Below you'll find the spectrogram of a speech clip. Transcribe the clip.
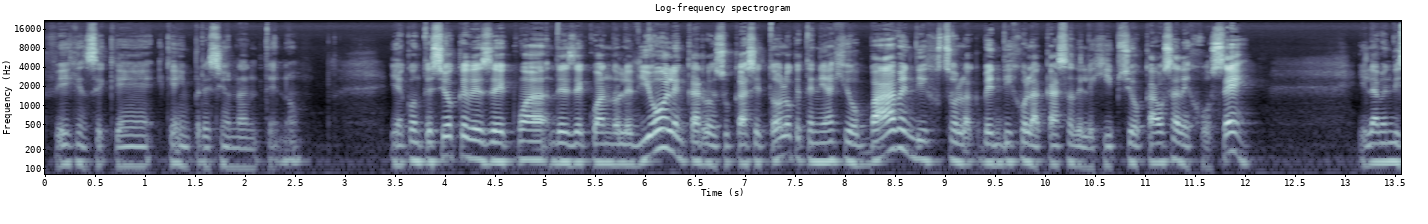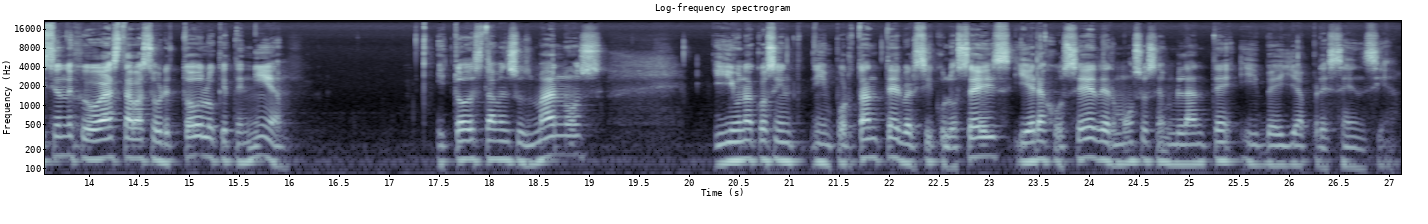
Fíjense qué, qué impresionante, ¿no? Y aconteció que desde, desde, cuando le dio el encargo de su casa y todo lo que tenía, Jehová bendijo la, bendijo la casa del egipcio causa de José. Y la bendición de Jehová estaba sobre todo lo que tenía y todo estaba en sus manos. Y una cosa importante, el versículo 6, y era José de hermoso semblante y bella presencia.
